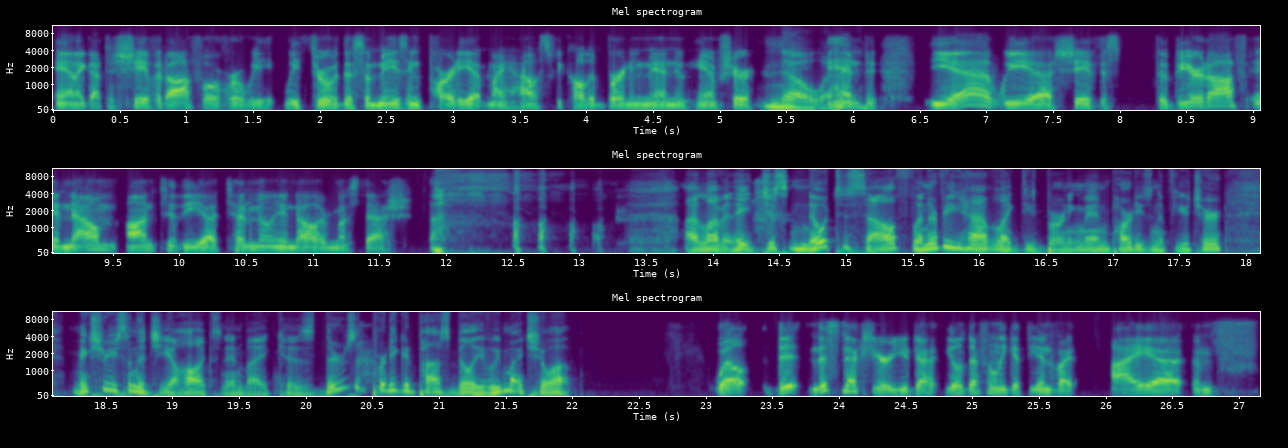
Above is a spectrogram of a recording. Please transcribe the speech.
and I got to shave it off over. We we threw this amazing party at my house. We called it Burning Man, New Hampshire. No way. And yeah, we uh, shaved this the beard off, and now I'm on to the uh, ten million dollar mustache. I love it. Hey, just note to self: whenever you have like these Burning Man parties in the future, make sure you send the Geoholics an invite because there's a pretty good possibility we might show up. Well, th- this next year you de- you'll definitely get the invite. I uh, am f-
